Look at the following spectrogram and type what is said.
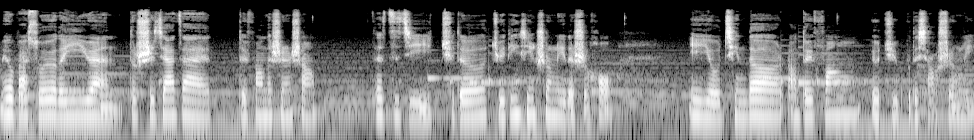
没有把所有的意愿都施加在对方的身上，在自己取得决定性胜利的时候。也友情的让对方有局部的小胜利，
